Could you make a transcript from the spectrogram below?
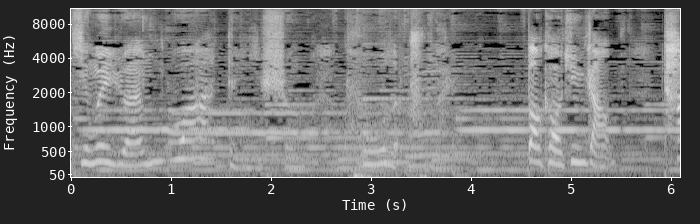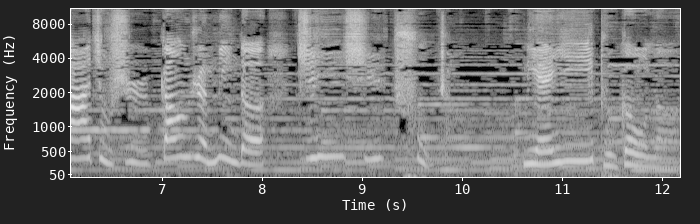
警卫员哇的一声哭了出来。报告军长，他就是刚任命的军需处长。棉衣不够了。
